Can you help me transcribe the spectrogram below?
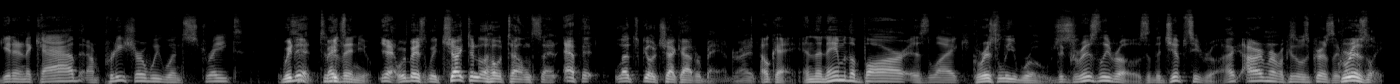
get in a cab, and I'm pretty sure we went straight. We to- did to the venue. Yeah, we basically checked into the hotel and said, "F it, let's go check out her band." Right. Okay, and the name of the bar is like Grizzly Rose. the Grizzly Rose or the Gypsy Rose. I, I remember because it was Grizzly. Rose. Grizzly.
